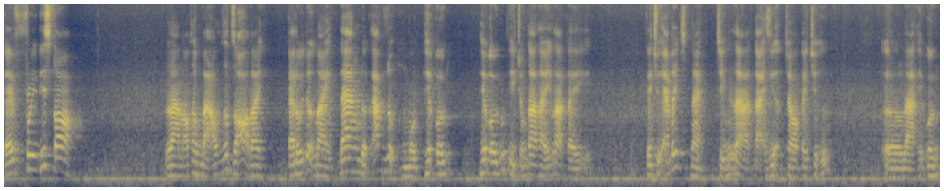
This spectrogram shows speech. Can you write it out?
Cái free distort là nó thông báo rất rõ ở đây. Cái đối tượng này đang được áp dụng một hiệu ứng. Hiệu ứng thì chúng ta thấy là cái cái chữ fx này chính là đại diện cho cái chữ uh, là hiệu ứng.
